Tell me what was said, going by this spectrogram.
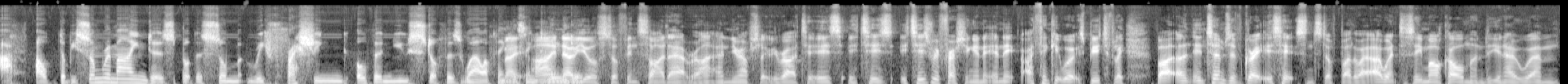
I'll, there'll be some reminders, but there's some refreshing other new stuff as well. I think Mate, I know your stuff inside out, right? And you're absolutely right. It is, it is, it is refreshing, and, it, and it, I think it works beautifully. But uh, in terms of greatest hits and stuff, by the way, I went to see Marc Almond. You know. Um,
